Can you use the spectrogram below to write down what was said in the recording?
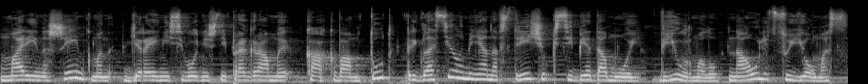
Марина Шейнкман, героиня сегодняшней программы «Как вам тут?», пригласила меня на встречу к себе домой, в Юрмалу, на улицу Йомас.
